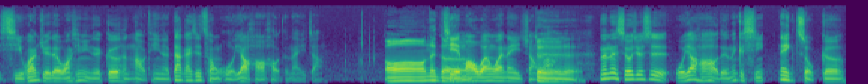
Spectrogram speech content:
喜欢觉得王心凌的歌很好听呢？大概是从我要好好的那一张。哦，那个睫毛弯弯那一张。对对对。那那时候就是我要好好的那个新那首歌，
